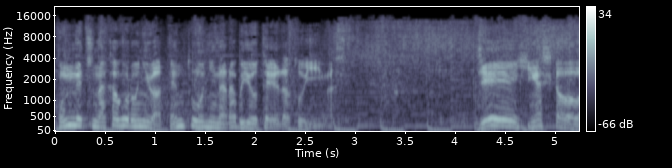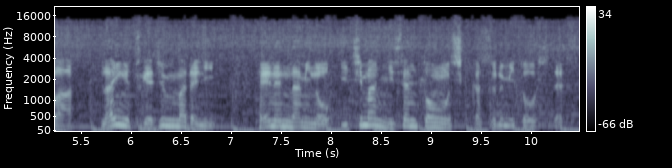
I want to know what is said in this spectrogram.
今月中頃には店頭に並ぶ予定だといいます。JA 東川は来月下旬までに平年並みの1万2000トンを出荷する見通しです。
